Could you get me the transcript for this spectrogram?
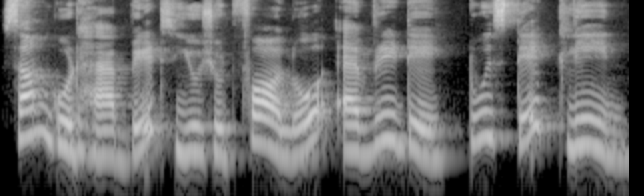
Some good habits you should follow every day to stay clean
